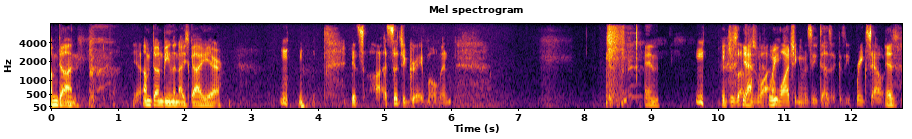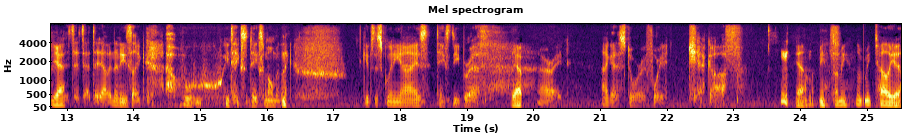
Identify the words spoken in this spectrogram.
I'm done. Yeah. I'm done being the nice guy here. It's, uh, it's such a great moment. And It's just, I'm, just we- I'm watching him as he does it because he freaks out. yeah, And then he's like, oh, he takes takes a moment, like, gives the squinty eyes, takes a deep breath. yep, All right, I got a story for you. Chekov. yeah. Let me let me let me tell you.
